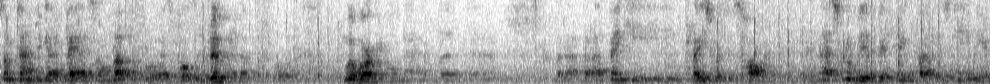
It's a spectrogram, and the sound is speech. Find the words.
Sometimes you got to pass on up the floor as opposed to dribbling it up the floor. We're working on that, but, uh, but I, but I think he he plays with his heart. And that's going to be a big thing about this team here.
